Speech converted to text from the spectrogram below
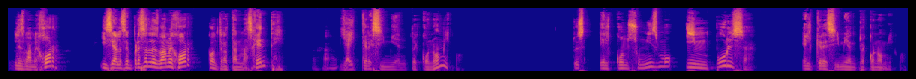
les va mejor. Y si a las empresas les va mejor, contratan más gente. Y hay crecimiento económico. Entonces, el consumismo impulsa el crecimiento económico.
